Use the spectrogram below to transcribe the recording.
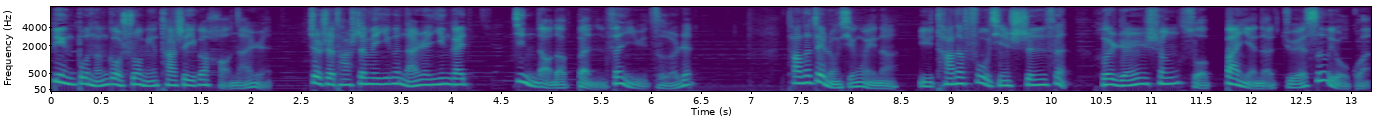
并不能够说明他是一个好男人。这是他身为一个男人应该尽到的本分与责任。他的这种行为呢？与他的父亲身份和人生所扮演的角色有关。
